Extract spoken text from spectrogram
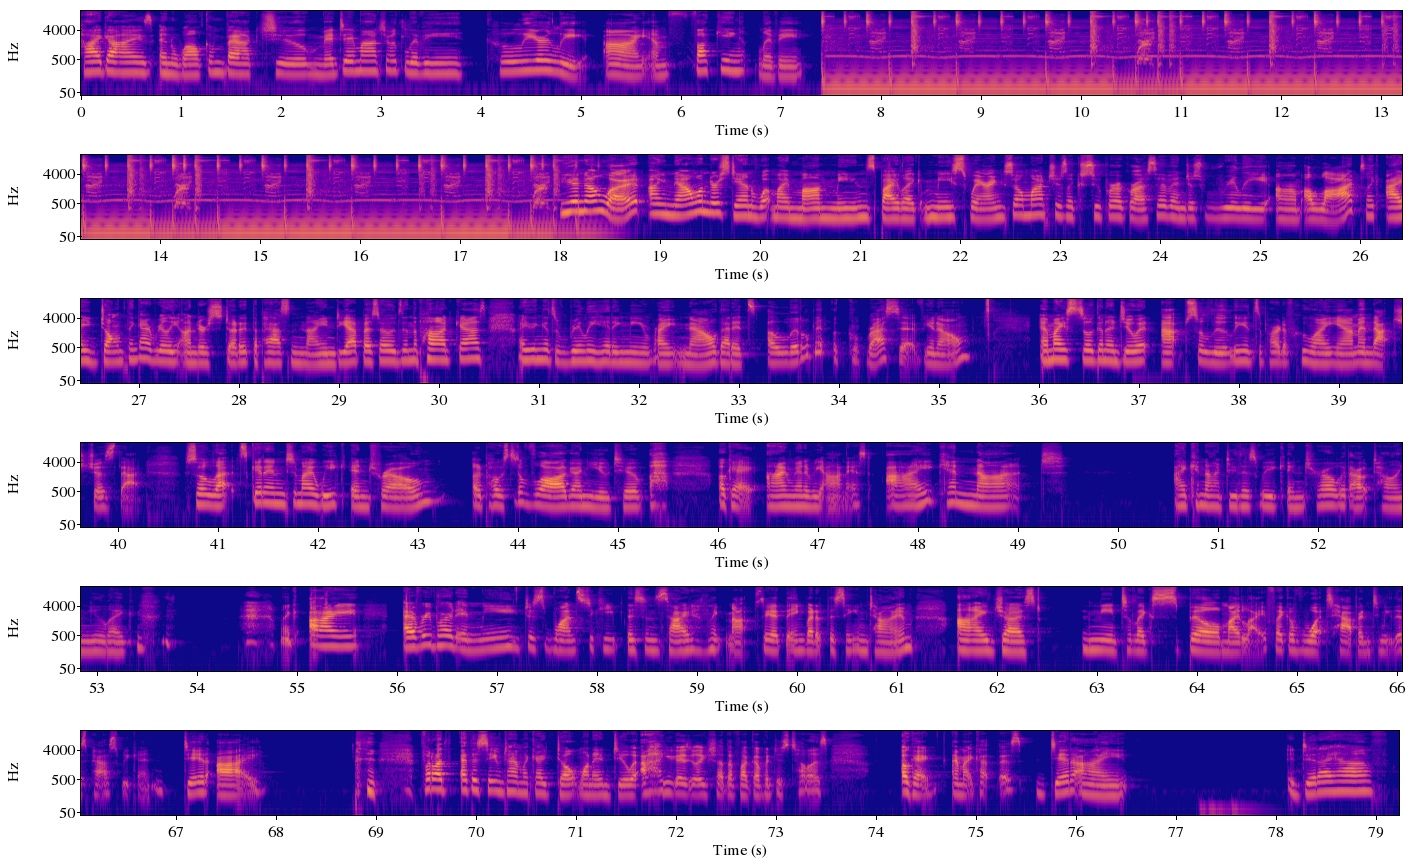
Hi, guys, and welcome back to Midday Matcha with Livy. Clearly, I am fucking Livy. You know what? I now understand what my mom means by like me swearing so much is like super aggressive and just really um a lot. Like I don't think I really understood it the past 90 episodes in the podcast. I think it's really hitting me right now that it's a little bit aggressive, you know? Am I still going to do it? Absolutely. It's a part of who I am and that's just that. So let's get into my week intro. I posted a vlog on YouTube. Okay, I'm going to be honest. I cannot I cannot do this week intro without telling you like like I every part in me just wants to keep this inside and like not say a thing, but at the same time, I just need to like spill my life like of what's happened to me this past weekend. Did I but at the same time, like I don't want to do it. Ah, you guys are like shut the fuck up and just tell us. Okay, I might cut this. Did I did I have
